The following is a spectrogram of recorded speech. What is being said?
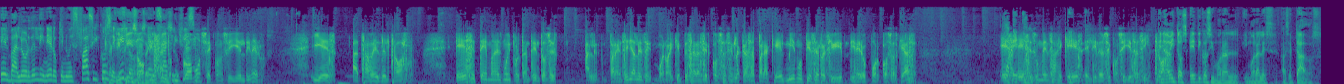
el valor del dinero, que no es fácil conseguirlo. sacrificio, No, el el exacto. sacrificio. ¿Cómo se consigue el dinero? Y es a través del trabajo. Ese tema es muy importante, entonces, al- para enseñarles, bueno, hay que empezar a hacer cosas en la casa para que él mismo empiece a recibir dinero por cosas que hace. Es- Eh, ese es un mensaje, que eh, es el dinero se consigue es así. En trabajando. hábitos éticos y moral y morales aceptados.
